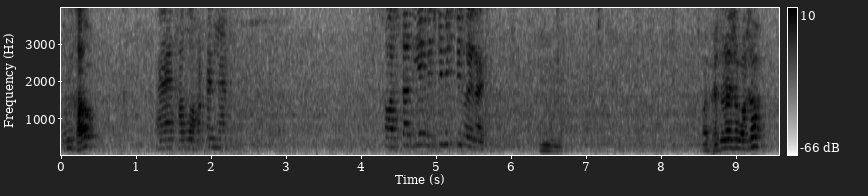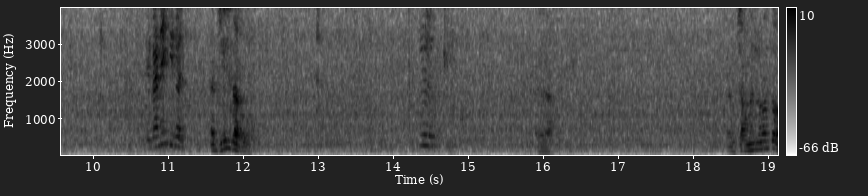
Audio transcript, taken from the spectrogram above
তুমি খাও। হ্যাঁ খাব আমারটা নিয়ে আসি সসটা দিয়ে মিষ্টি মিষ্টি হয়ে গেছে। হুম। আর ভেতরে এসে বসো। এখানেই ঠিক আছে। এক জিনিস দেখো। চাউমিন নেব তো?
